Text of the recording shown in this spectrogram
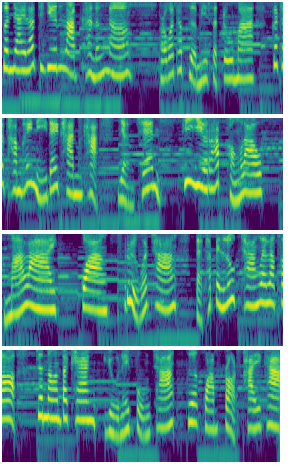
ส่วนใหญ่แล้วจะยืนหลับค่ะน้องๆ เพราะว่าถ้าเผื่อมีศัตรูมาก็จะทำให้หนีได้ทันค่ะ อย่างเช่น พี่ยีรับของเราม้าลาย กวาง หรือว่าช้าง แต่ถ้าเป็นลูกช้างแล้วล่ะก็ จะนอนตะแคงอยู่ในฝูงช้างเพื่อความปลอดภัยค่ะ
